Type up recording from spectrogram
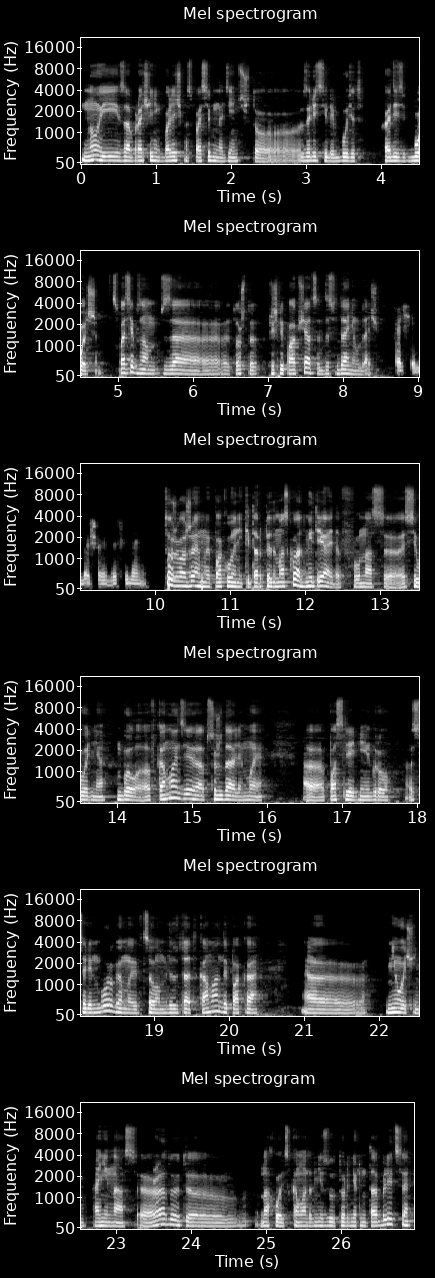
Ну и за обращение к болельщикам спасибо. Надеемся, что зрителей будет ходить больше. Спасибо вам за то, что пришли пообщаться. До свидания, удачи. Спасибо большое, до свидания. Тоже, уважаемые поклонники Торпеда Москва, Дмитрий Айдов у нас э, сегодня был в команде. Обсуждали мы последнюю игру с Оренбургом и в целом результаты команды пока э, не очень они нас радуют. Э, находится команда внизу турнирной таблицы,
